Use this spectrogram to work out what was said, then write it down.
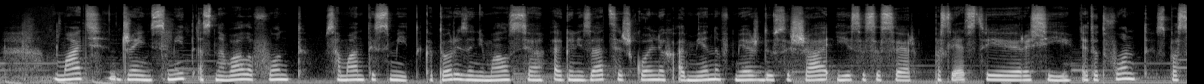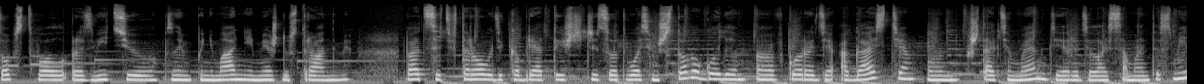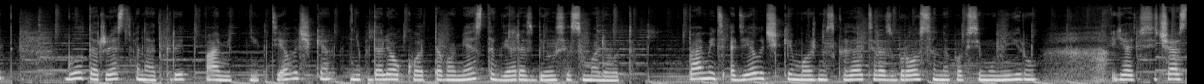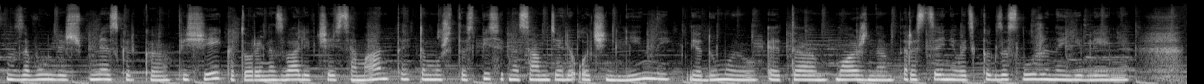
мать Джейн Смит основала фонд Саманты Смит, который занимался организацией школьных обменов между США и СССР, впоследствии России. Этот фонд способствовал развитию взаимопонимания между странами. 22 декабря 1986 года э, в городе Агасте, он в штате Мэн, где родилась Саманта Смит, был торжественно открыт памятник девочке неподалеку от того места, где разбился самолет. Память о девочке, можно сказать, разбросана по всему миру. Я сейчас назову лишь несколько вещей, которые назвали в честь Саманты, потому что список на самом деле очень длинный. Я думаю, это можно расценивать как заслуженное явление.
